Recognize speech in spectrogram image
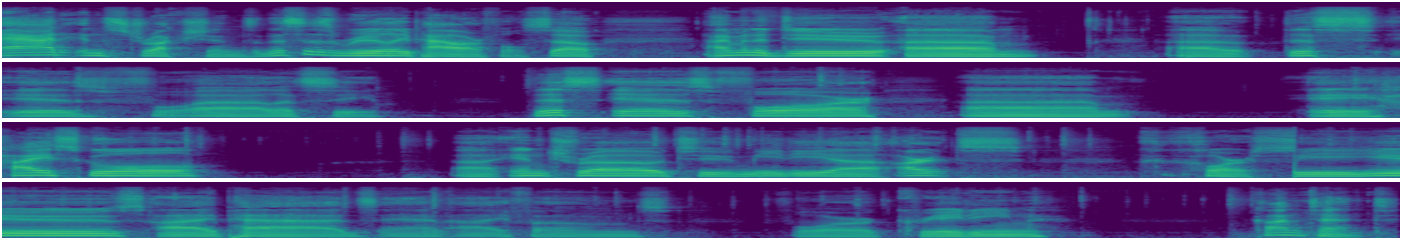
add instructions. And this is really powerful. So I'm going to do, um, uh, this is for, uh, let's see, this is for um, a high school uh, intro to media arts course. We use iPads and iPhones for creating content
